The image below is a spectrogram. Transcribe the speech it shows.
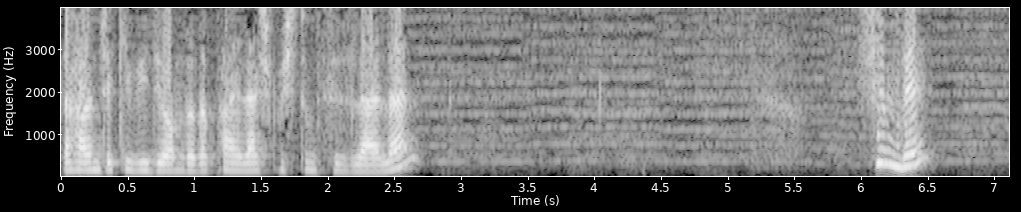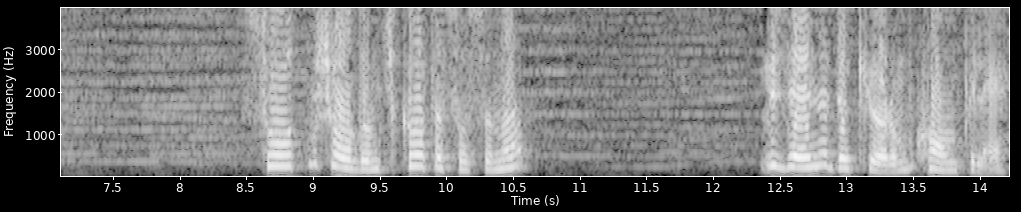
daha önceki videomda da paylaşmıştım sizlerle. Şimdi soğutmuş olduğum çikolata sosunu üzerine döküyorum komple.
